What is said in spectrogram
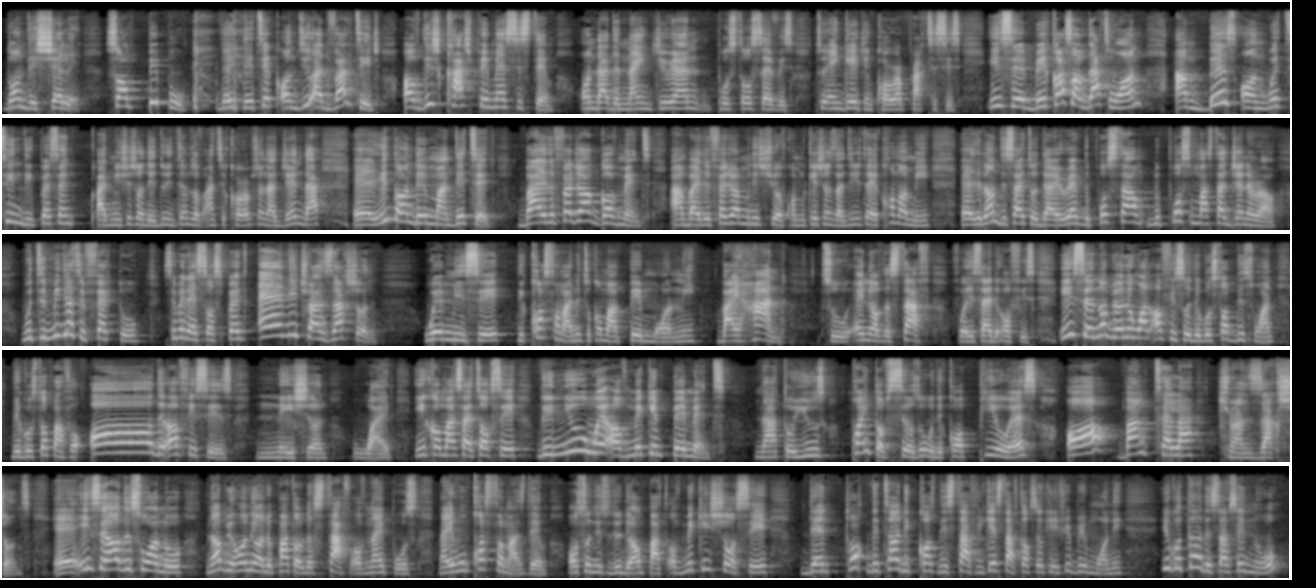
don dey shele. Some people they, they take undue advantage of this cash payment system under the Nigerian Postal Service to engage in corrupt practices. He said because of that one, and based on waiting the present administration they do in terms of anti-corruption agenda, uh, it done they mandated by the federal government and by the Federal Ministry of Communications and Digital Economy, uh, they don't decide to direct the postal, the Postmaster General with immediate effect to say they suspend any transaction wey mean say the customer need to come and pay money by hand to any of the staff for inside the office. He say no be only one office so they go stop this one. They go stop and for all the offices nationwide. Im come outside talk say the new way of making payment na to use point of sales what would they call pos or bank teller transactions. Eh he say all this one o not be only on the part of the staff of NIPOST now even customers them also need to do their own part of making sure say then talk they tell the cost the staff in case staff talk say okay if you bring money you go tell the staff say no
